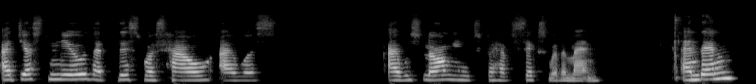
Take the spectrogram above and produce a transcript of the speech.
I just knew that this was how I was I was longing to have sex with a man. And then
